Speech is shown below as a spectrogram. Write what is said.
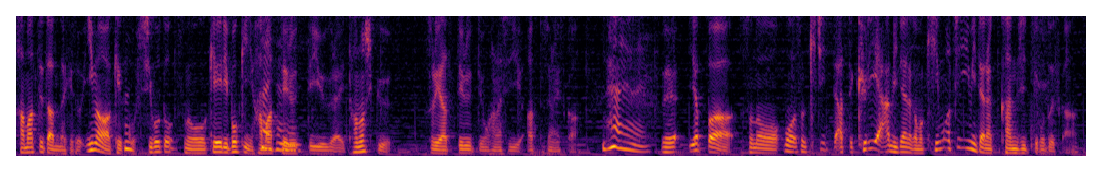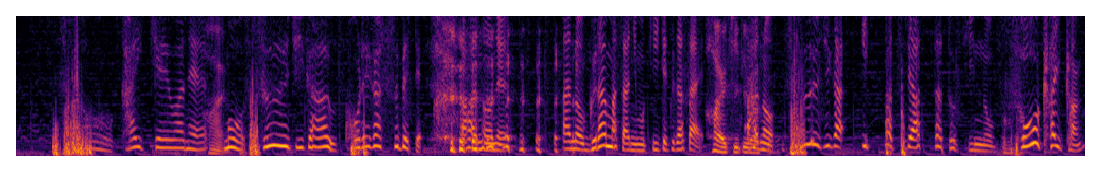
ハマってたんだけど今は結構仕事、その経理簿記にハマってるっていうぐらい楽しくそれやってるっていうお話あったじゃないですか。はいはいでやっぱそのもうそのきちってあってクリアみたいなのがもう気持ちいいみたいな感じってことですか？そう会計はね、はい。もう数字が合う。これがすべて。あのねあのグランマさんにも聞いてください。はい聞いてみます。あの数字が一発であった時の爽快感、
